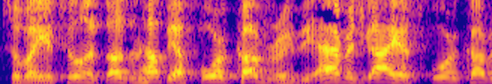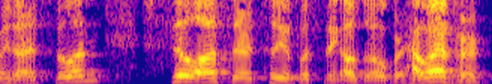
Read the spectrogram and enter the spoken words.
So by your tefillin, it doesn't help. You have four coverings. The average guy has four coverings on his tefillin. Still usher till you put something else over. However,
